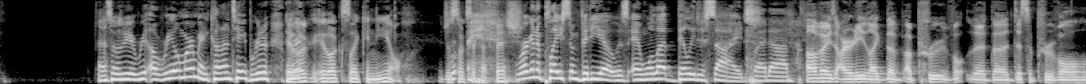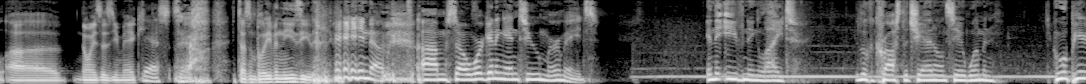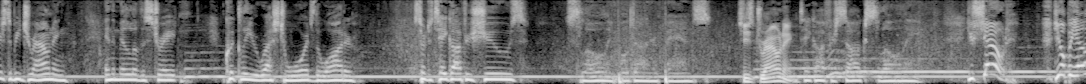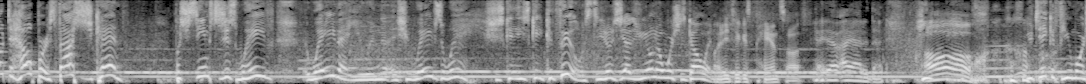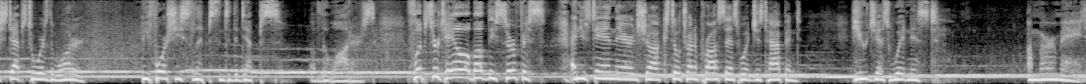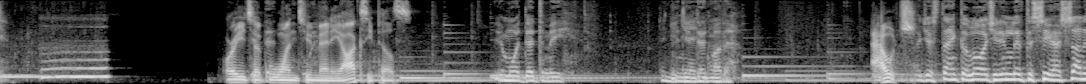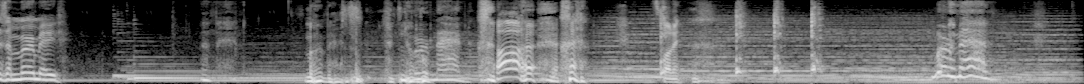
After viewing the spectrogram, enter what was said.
That's supposed to be a, re- a real mermaid caught on tape. We're gonna It we're, look it looks like a eel. It just looks like a fish. we're gonna play some videos and we'll let Billy decide. But how he's already like the approval, the the disapproval uh, noises you make. Yes. It's like, "Ah, it doesn't believe in these either. you know, um, so we're getting into mermaids. In the evening light, you look across the channel and see a woman who appears to be drowning in the middle of the strait. Quickly, you rush towards the water. Start to take off your shoes. Slowly pull down your pants. She's drowning. Take off your socks slowly. You shout! You'll be out to help her as fast as you can. But she seems to just wave, wave at you, and she waves away. She's he's confused. You don't, you don't know where she's going. Why did he take his pants off? I, I added that. He- Oh, you take a few more steps towards the water before she slips into the depths of the waters, flips her tail above the surface, and you stand there in shock, still trying to process what just happened. You just witnessed a mermaid. or you took one too many oxy pills. You're more dead to me Then you than your dead mother. Ouch. I just thank the Lord she didn't live to see her son as a mermaid. Merman. Merman. It's funny. murder Merman.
